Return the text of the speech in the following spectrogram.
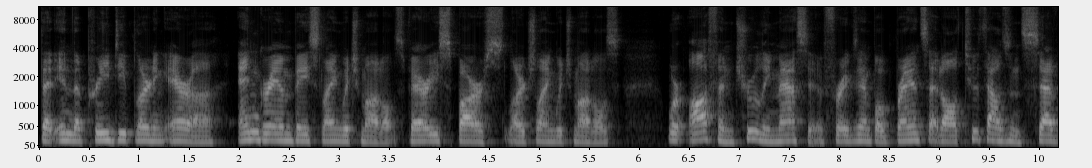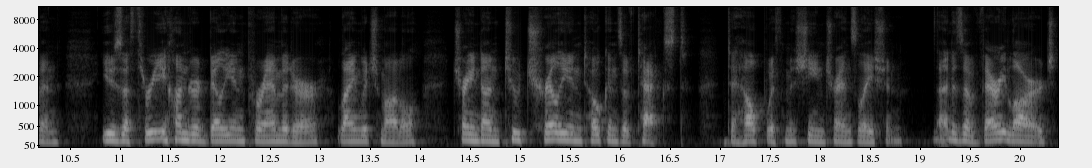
that in the pre deep learning era, n-gram based language models, very sparse large language models, were often truly massive. For example, Brants et al. 2007 use a 300 billion parameter language model trained on 2 trillion tokens of text to help with machine translation. That is a very large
